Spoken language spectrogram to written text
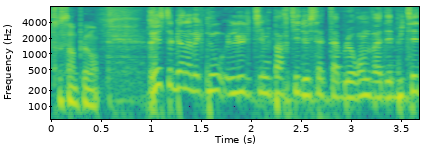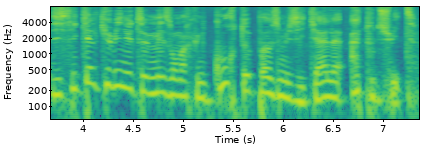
tout simplement. Restez bien avec nous, l'ultime partie de cette table ronde va débuter d'ici quelques minutes, mais on marque une courte pause musicale. À tout de suite.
